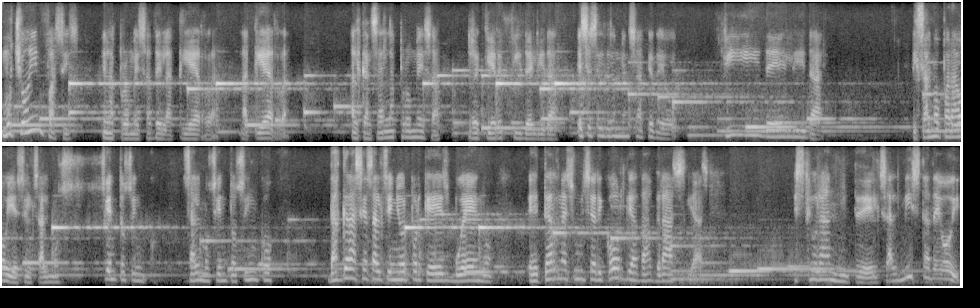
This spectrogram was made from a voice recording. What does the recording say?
mucho énfasis en la promesa de la tierra, la tierra. Alcanzar la promesa requiere fidelidad. Ese es el gran mensaje de hoy. Fidelidad. El salmo para hoy es el Salmo 105. Salmo 105. Da gracias al Señor porque es bueno, Eterna es su misericordia, da gracias. Este orante, el salmista de hoy,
